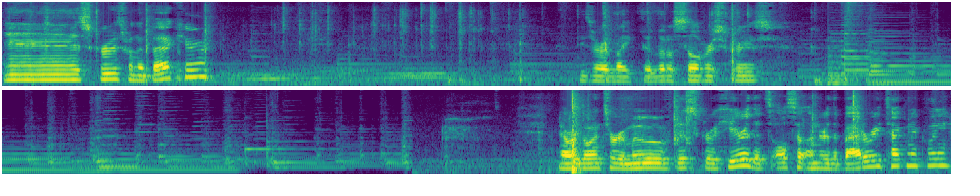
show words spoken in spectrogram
and screws from the back here. These are like the little silver screws. Now we're going to remove this screw here that's also under the battery technically.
